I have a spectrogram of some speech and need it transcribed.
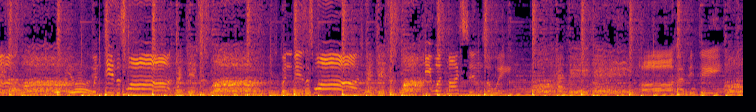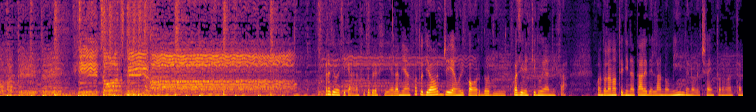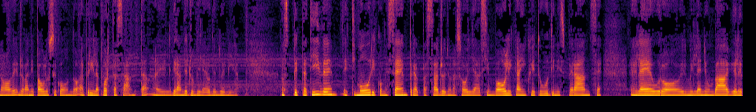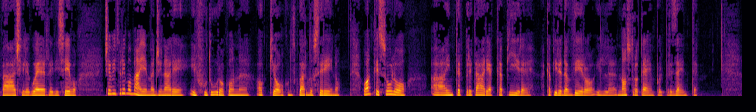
Radio Vaticana, fotografie. La mia foto di oggi è un ricordo di quasi 22 anni fa, quando la notte di Natale dell'anno 1999 Giovanni Paolo II aprì la Porta Santa al grande giubileo del 2000. Aspettative e timori, come sempre, al passaggio di una soglia simbolica, inquietudini, speranze, eh, l'euro, il millennium bug, le paci, le guerre, dicevo, ci abitueremo mai a immaginare il futuro con occhio, con sguardo sereno, o anche solo a interpretare, a capire, a capire davvero il nostro tempo, il presente.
